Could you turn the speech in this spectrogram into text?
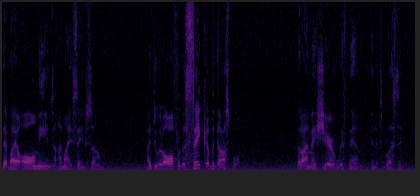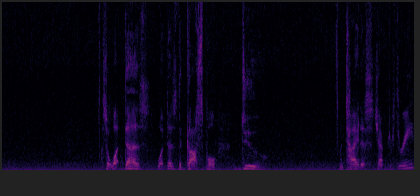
that by all means I might save some. I do it all for the sake of the gospel, that I may share with them in its blessing. So what does what does the gospel do? In Titus chapter 3,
